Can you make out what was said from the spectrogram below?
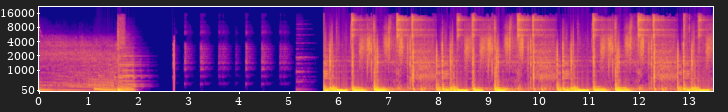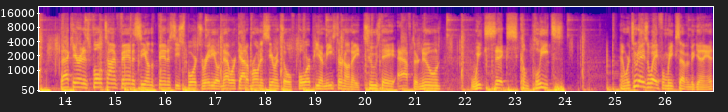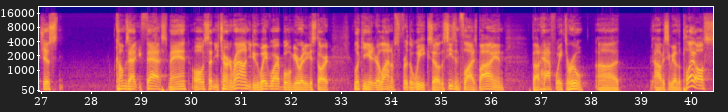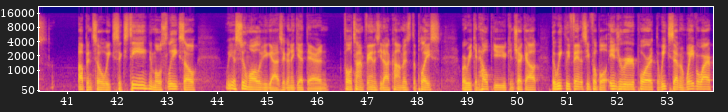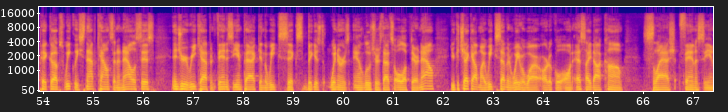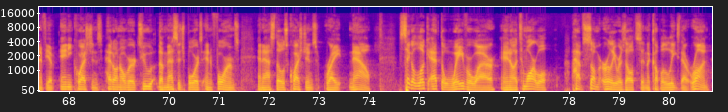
Back here it is full time fantasy on the Fantasy Sports Radio Network. Adam Ronis here until 4 p.m. Eastern on a Tuesday afternoon. Week six completes. And we're two days away from week seven beginning. It just comes at you fast, man. All of a sudden you turn around, you do the wave wire, boom, you're ready to start looking at your lineups for the week. So the season flies by and about halfway through. Uh, obviously, we have the playoffs up until week 16 in most leagues. So we assume all of you guys are going to get there. And fulltimefantasy.com is the place where we can help you. You can check out the weekly fantasy football injury report, the week seven waiver wire pickups, weekly snap counts and analysis, injury recap and fantasy impact, and the week six biggest winners and losers. That's all up there now. You can check out my week seven waiver wire article on si.com slash fantasy. And if you have any questions, head on over to the message boards and forums and ask those questions right now. Let's take a look at the waiver wire. And uh, tomorrow we'll have some early results in a couple of leagues that run.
